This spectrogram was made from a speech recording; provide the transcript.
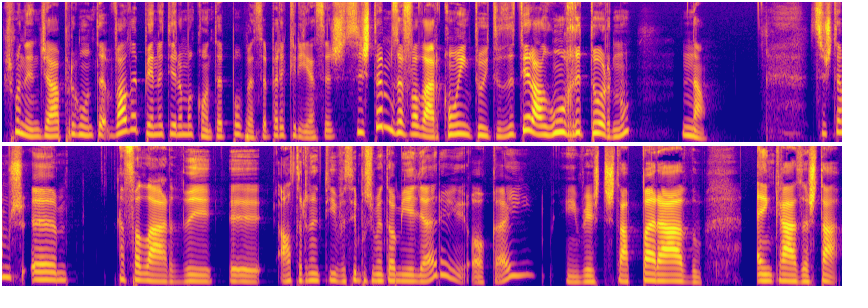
respondendo já à pergunta, vale a pena ter uma conta de poupança para crianças? Se estamos a falar com o intuito de ter algum retorno, não. Se estamos hum, a falar de eh, alternativa simplesmente ao milheiro, eh, ok, em vez de estar parado em casa, está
